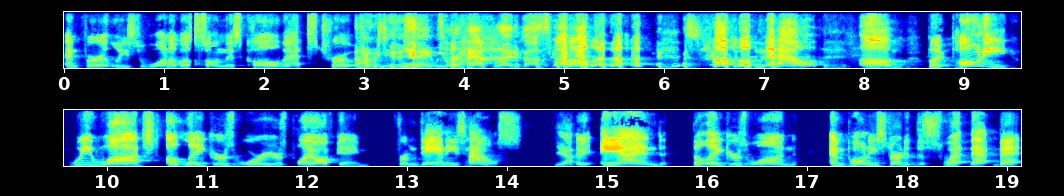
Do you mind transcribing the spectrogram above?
And for at least one of us on this call, that's true. I was going to say we were half right about that. So, so now, um, but Pony, we watched a Lakers Warriors playoff game from Danny's house, Yeah. and the Lakers won, and Pony started to sweat that bet.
